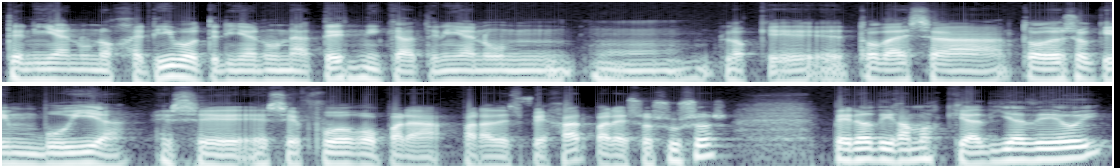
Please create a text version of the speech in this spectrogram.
tenían un objetivo, tenían una técnica, tenían un, lo que toda esa todo eso que imbuía ese, ese fuego para, para despejar, para esos usos, pero digamos que a día de hoy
